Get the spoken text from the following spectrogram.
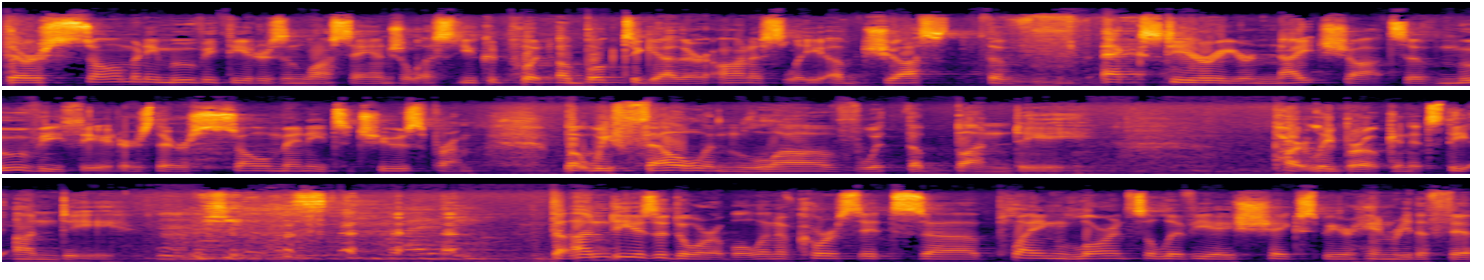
There are so many movie theaters in Los Angeles. You could put a book together, honestly, of just the exterior night shots of movie theaters. There are so many to choose from. But we fell in love with the Bundy partly broken. It's the undie. the undie is adorable, and of course, it's uh, playing Laurence Olivier Shakespeare Henry V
